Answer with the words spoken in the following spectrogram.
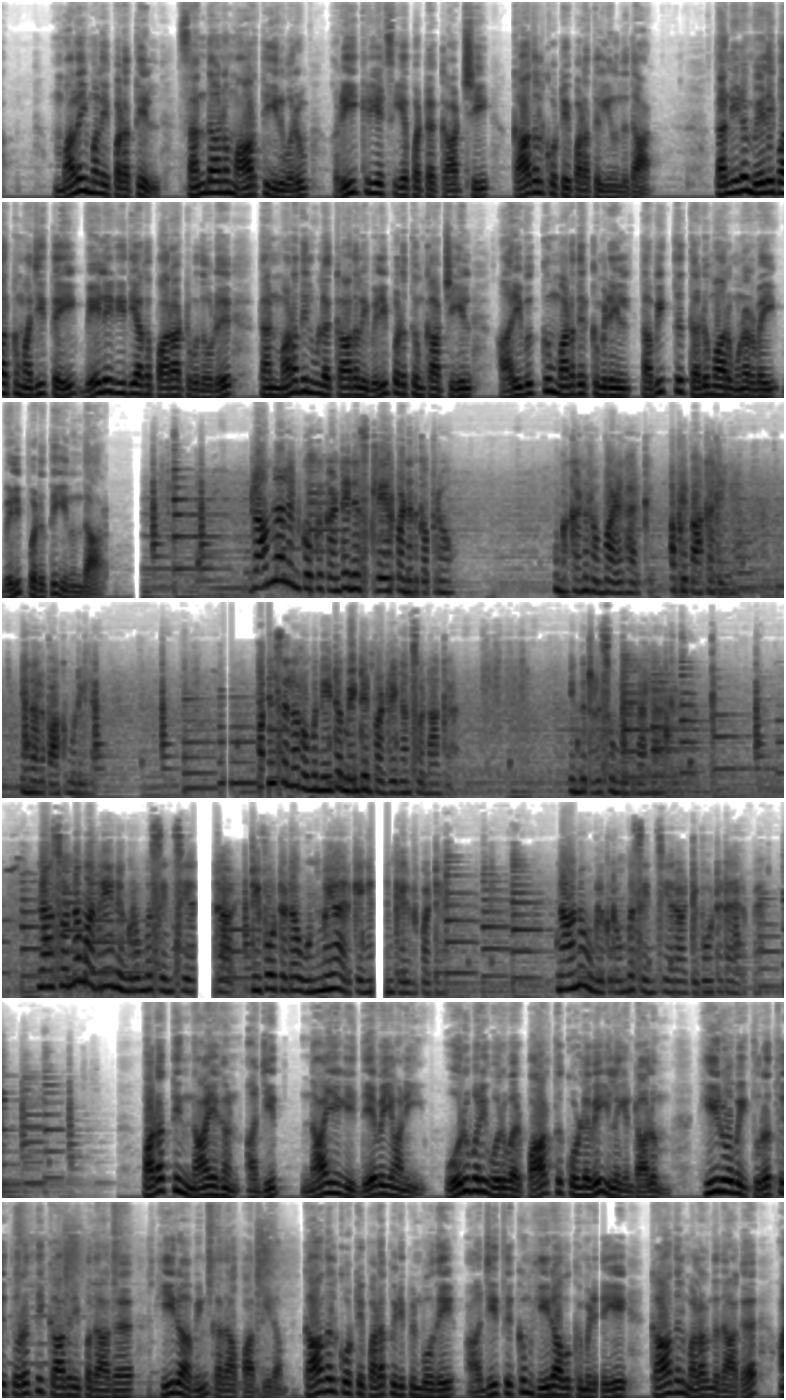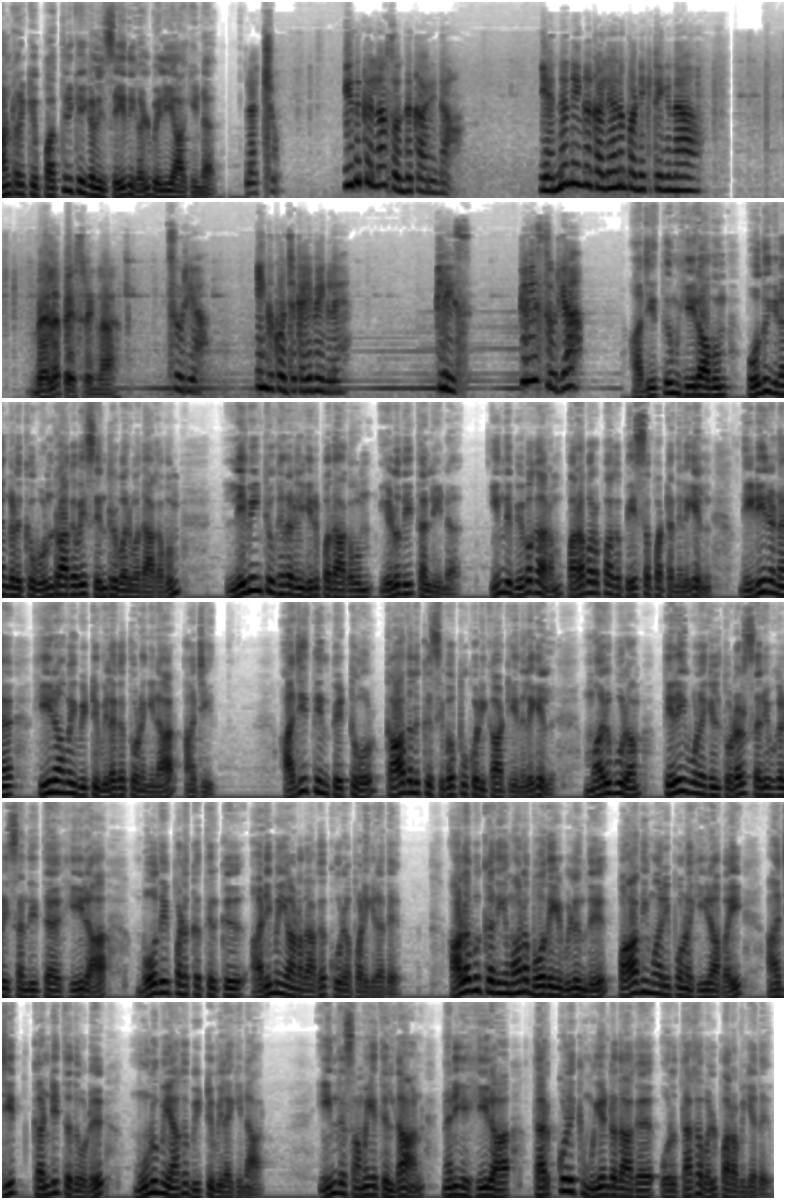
மலைமலை படத்தில் சந்தானம் ஆர்த்தி இருவரும் ரீக்ரியேட் செய்யப்பட்ட காட்சி காதல் கோட்டை படத்தில் இருந்துதான். தன்னிடம் வேலை பார்க்கும் அஜித்தை வேலை ரீதியாக பாராட்டுவதோடு தன் மனதில் உள்ள காதலை வெளிப்படுத்தும் காட்சியில் அறிவுக்கும் மனதிற்கும் இடையில் தவித்து தடுமாறும் உணர்வை வெளிப்படுத்தி இருந்தார். Ramlal and coke containers clear பண்ணதுக்கு அப்புறம் உங்க கண்ணு ரொம்ப அழகா இருக்கு. அப்படி பாக்காதீங்க என்னால பார்க்க முடியல. ஃபைல்ஸ் எல்லாம் ரொம்ப நீட்டா மெயின்டைன் பண்றீங்கன்னு சொன்னாங்க. இந்த ட்ரெஸ் உங்களுக்கு நல்லா இருக்கு. நான் சொன்ன மாதிரியே நீங்க ரொம்ப சின்சியரா டிவோட்டடா உண்மையா இருக்கீங்கன்னு கேள்விப்பட்டேன். நானும் உங்களுக்கு ரொம்ப சின்சியரா டிவோட்டடா இருப்பேன். படத்தின் நாயகன் அஜித் நாயகி தேவயானி ஒருவரை ஒருவர் பார்த்து கொள்ளவே இல்லை என்றாலும் ஹீரோவை துரத்தி துரத்தி காதலிப்பதாக ஹீராவின் கதாபாத்திரம். காதல் கோட்டை படப்பிடிப்பின் போதே அஜித்துக்கும் ஹீராவுக்கும் இடையே காதல் மலர்ந்ததாக அன்றைக்கு பத்திரிகைகளில் செய்திகள் வெளியாகின. லட்சம் இதுக்கெல்லாம் சொந்தக்காரினா? என்ன நீங்க கல்யாணம் பண்ணிக்கிட்டீங்கன்னா? விலை பேசுறீங்களா? சூர்யா இங்க கொஞ்சம் கை வைங்களேன். ப்ளீஸ் ப்ளீஸ் சூர்யா அஜித்தும் ஹீராவும் பொது இடங்களுக்கு ஒன்றாகவே சென்று வருவதாகவும் லிவிங் டுகெதரில் இருப்பதாகவும் எழுதி தள்ளினர் இந்த விவகாரம் பரபரப்பாக பேசப்பட்ட நிலையில் திடீரென ஹீராவை விட்டு விலகத் தொடங்கினார் அஜித். அஜித்தின் பெற்றோர் காதலுக்கு சிவப்பு கொடி காட்டிய நிலையில் மறுபுறம் திரையுலகில் தொடர் சரிவுகளை சந்தித்த ஹீரா போதைப் பழக்கத்திற்கு அடிமையானதாக கூறப்படுகிறது. அளவுக்கு அதிகமான போதையில் விழுந்து பாதி மாறிப்போன ஹீராவை அஜித் கண்டித்ததோடு முழுமையாக விட்டு விலகினார். இந்த சமயத்தில்தான் நடிகை ஹீரா தற்கொலைக்கு முயன்றதாக ஒரு தகவல் பரவியது.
